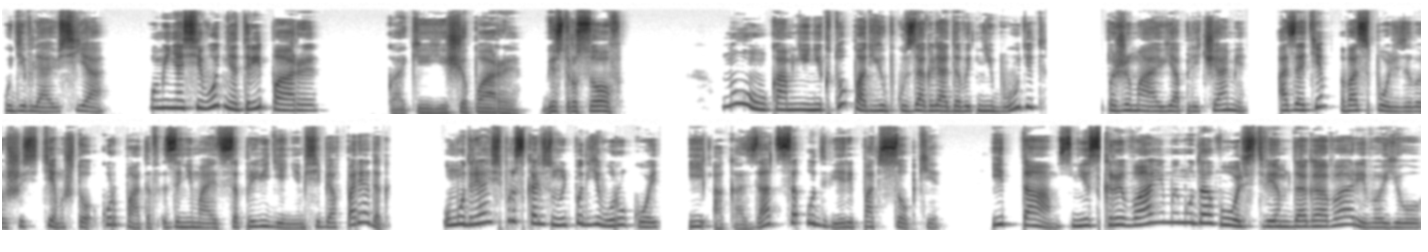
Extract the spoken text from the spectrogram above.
Удивляюсь я. У меня сегодня три пары. Какие еще пары? Без трусов. Ну, ко мне никто под юбку заглядывать не будет. Пожимаю я плечами, а затем, воспользовавшись тем, что Курпатов занимается приведением себя в порядок, умудряюсь проскользнуть под его рукой и оказаться у двери подсобки. И там с нескрываемым удовольствием договариваю.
